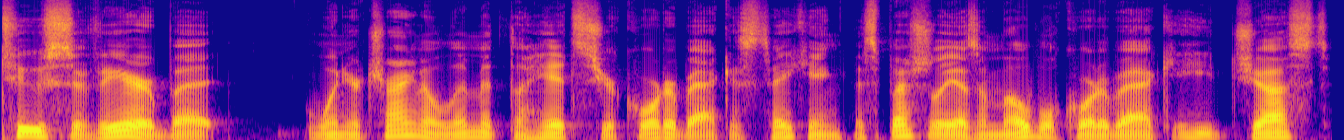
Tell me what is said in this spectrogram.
too severe, but when you're trying to limit the hits your quarterback is taking, especially as a mobile quarterback, he just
